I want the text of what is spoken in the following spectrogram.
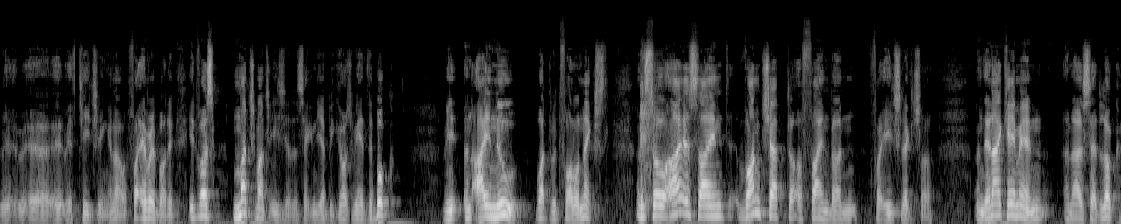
with, uh, with teaching, you know, for everybody. It was much, much easier the second year because we had the book. We, and I knew what would follow next. And so I assigned one chapter of Feynman for each lecture. And then I came in and I said, look,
